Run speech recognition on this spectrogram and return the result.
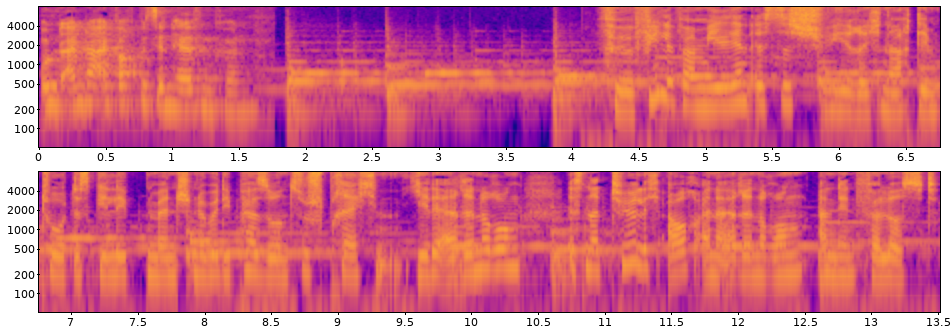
und einem da einfach ein bisschen helfen können. Für viele Familien ist es schwierig, nach dem Tod des geliebten Menschen über die Person zu sprechen. Jede Erinnerung ist natürlich auch eine Erinnerung an den Verlust.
